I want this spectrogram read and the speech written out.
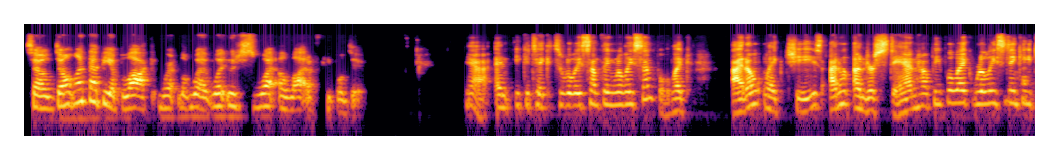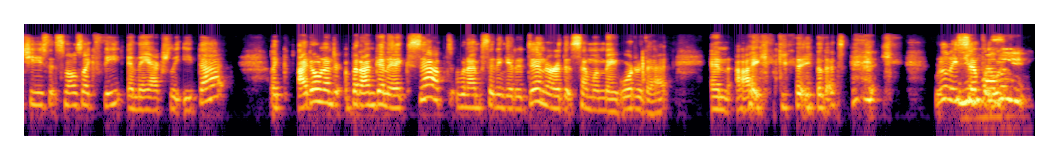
so don't let that be a block which is what a lot of people do yeah and you could take it to really something really simple like i don't like cheese i don't understand how people like really stinky cheese that smells like feet and they actually eat that. Like i don't under but i'm going to accept when i'm sitting at a dinner that someone may order that and i you know that's really simple. probably,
